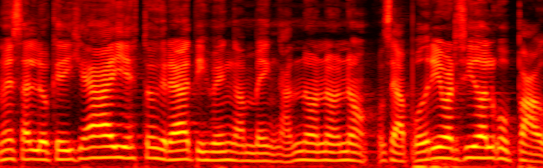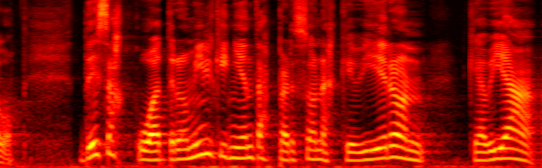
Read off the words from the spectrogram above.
No es algo que dije, ay, esto es gratis, vengan, vengan. No, no, no. O sea, podría haber sido algo pago. De esas 4.500 personas que vieron que había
